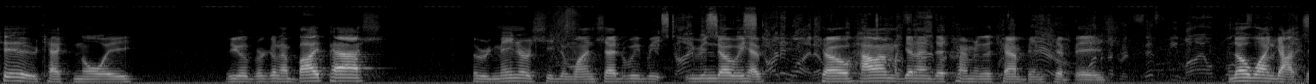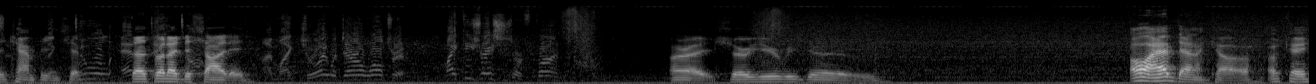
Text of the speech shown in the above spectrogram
two technically, because we're gonna bypass the remainder of season one. Said we be, even though we have so how I'm gonna determine the championship is no one got the championship. That's what I decided. Alright, so here we go. Oh, I have Danica. Okay.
